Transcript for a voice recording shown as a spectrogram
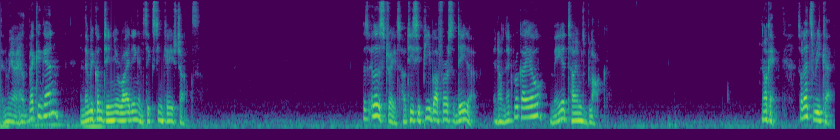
Then we are held back again, and then we continue writing in 16k chunks. This illustrates how TCP buffers data, and how network I.O. may at times block. Okay, so let's recap.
